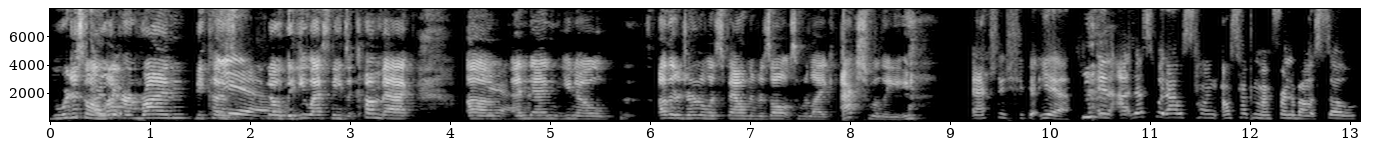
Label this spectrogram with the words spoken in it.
We're just going to let her run because yeah. you know the U.S. needs a comeback. Um, yeah. And then you know, other journalists found the results and were like, actually, actually, she, yeah, and I, that's what I was telling. I was talking to my friend about. So,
